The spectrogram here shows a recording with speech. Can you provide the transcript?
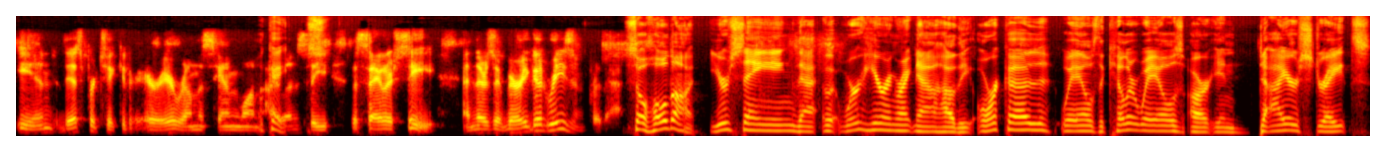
in this particular area around the San Juan okay. Islands, the, the Salish Sea. And there's a very good reason for that. So hold on. You're saying that uh, we're hearing right now how the orca whales, the killer whales, are in dire straits.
